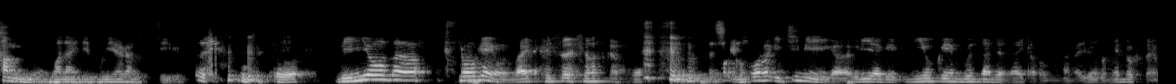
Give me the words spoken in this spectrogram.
幹部の話題で盛り上がるっていう。微妙な表現を毎回されてますからね。確かに。ここの1ミリが売り上げ2億円分なんじゃないかとか、なんかいろいろめんどくさい。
